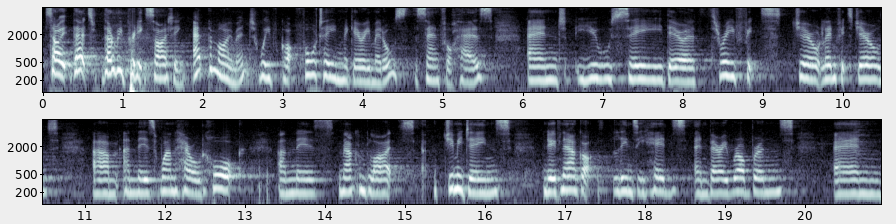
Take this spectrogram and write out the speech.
so that's, that'll be pretty exciting. At the moment, we've got 14 Magarey medals, the SANFL has, and you will see there are three Fitzgerald, Len Fitzgeralds, um, and there's one Harold Hawke, and there's Malcolm Blight's, Jimmy Dean's, and we've now got Lindsay Heads and Barrie Robran's, and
